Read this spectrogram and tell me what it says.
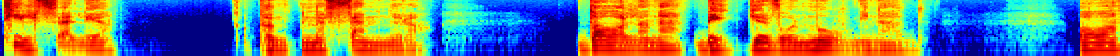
tillfälliga. Och punkt nummer fem nu då. Dalarna bygger vår mognad och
